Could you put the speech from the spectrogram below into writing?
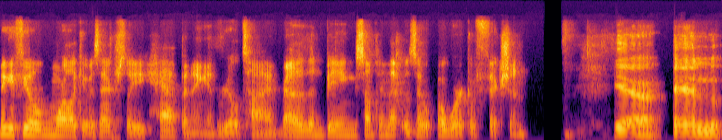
make it feel more like it was actually happening in real time rather than being something that was a, a work of fiction. Yeah. And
